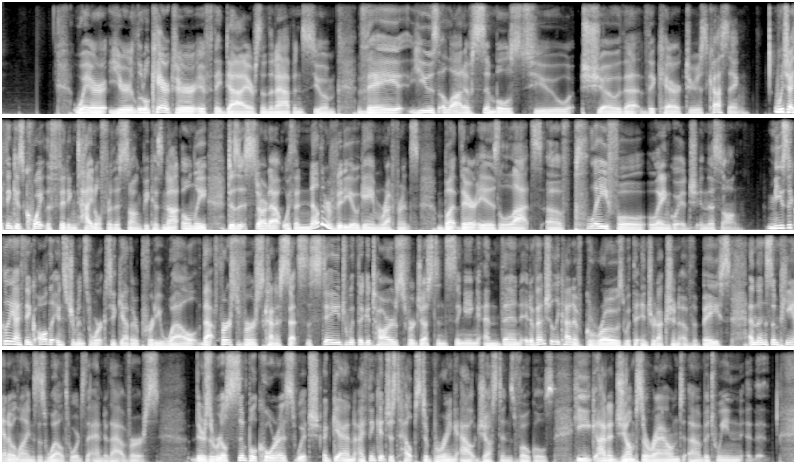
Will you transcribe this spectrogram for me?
where your little character, if they die or something happens to them, they use a lot of symbols to show that the character is cussing. Which I think is quite the fitting title for this song because not only does it start out with another video game reference, but there is lots of playful language in this song. Musically, I think all the instruments work together pretty well. That first verse kind of sets the stage with the guitars for Justin singing, and then it eventually kind of grows with the introduction of the bass, and then some piano lines as well towards the end of that verse. There's a real simple chorus, which again, I think it just helps to bring out Justin's vocals. He kind of jumps around um, between.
